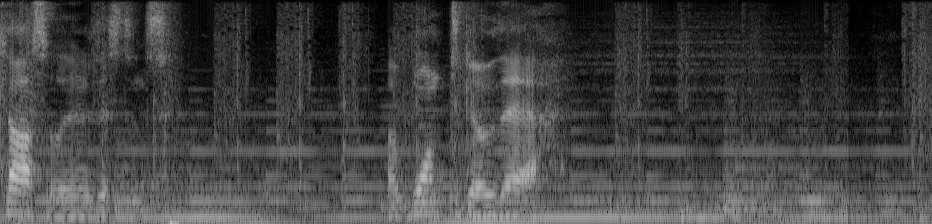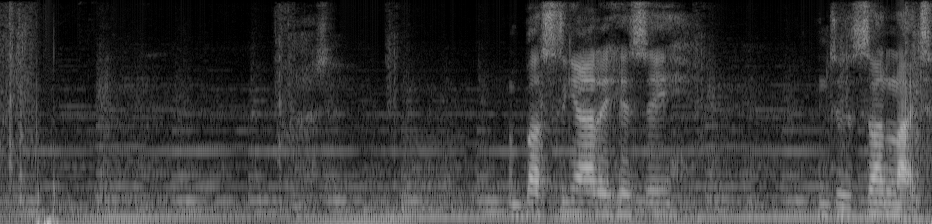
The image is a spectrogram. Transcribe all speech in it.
Castle in the distance. I want to go there. Right. I'm busting out of here, see? Into the sunlight.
